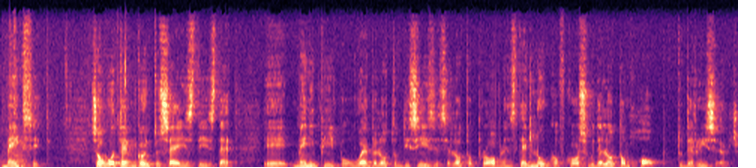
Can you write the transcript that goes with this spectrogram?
makes it. So what I'm going to say is this, that uh, many people who have a lot of diseases, a lot of problems, they look, of course, with a lot of hope to the research.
